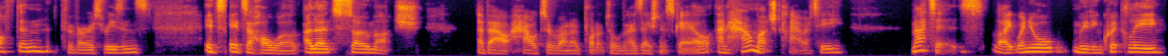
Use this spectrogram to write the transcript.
often for various reasons. It's it's a whole world. I learned so much about how to run a product organization at scale and how much clarity matters. Like when you're moving quickly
